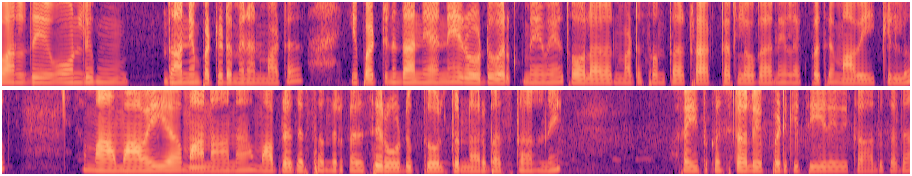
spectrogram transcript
వాళ్ళది ఓన్లీ ధాన్యం పట్టడమేనమాట ఈ పట్టిన ధాన్యాన్ని రోడ్డు వరకు మేమే తోలాలన్నమాట సొంత ట్రాక్టర్లో కానీ లేకపోతే మా వెహికల్లో మా మావయ్య మా నాన్న మా బ్రదర్స్ అందరూ కలిసి రోడ్డుకు తోలుతున్నారు బస్తాలని. రైతు కష్టాలు ఎప్పటికీ తీరేవి కాదు కదా.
